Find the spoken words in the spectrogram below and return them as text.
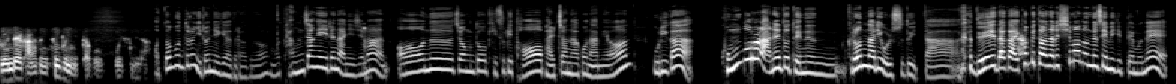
구현될 가능성이 충분히 있다고 보고 있습니다. 어떤 분들은 이런 얘기 하더라고요. 뭐 당장의 일은 아니지만 어느 정도 기술이 더 발전하고 나면 우리가 공부를 안 해도 되는 그런 날이 올 수도 있다. 그러니까 뇌에다가 컴퓨터 하나를 심어 놓는 셈이기 때문에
